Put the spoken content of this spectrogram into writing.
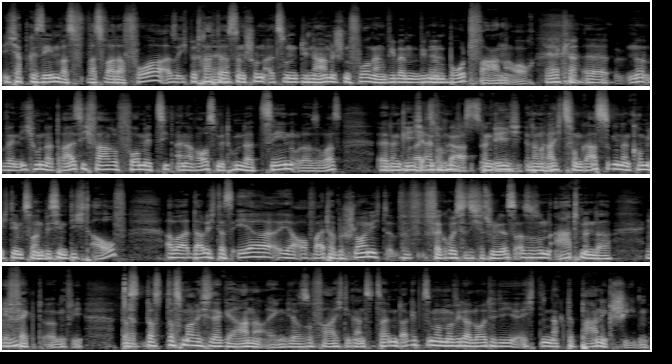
ich habe gesehen, was, was war davor. Also ich betrachte das dann schon als so einen dynamischen Vorgang, wie beim, wie beim Bootfahren auch. Ja, klar. Äh, ne, wenn ich 130 fahre, vor mir zieht einer raus mit 110 oder sowas, äh, dann gehe ich einfach nur, dann gehe ich, dann reicht's vom Gas zu gehen, dann komme ich dem zwar ein mhm. bisschen dicht auf, aber dadurch, dass er ja auch weiter beschleunigt, vergrößert sich das schon wieder. Das ist also so ein atmender mhm. Effekt irgendwie. Das, das, das mache ich sehr gerne eigentlich. Also so fahre ich die ganze Zeit. Und da gibt's immer mal wieder Leute, die echt die nackte Panik schieben.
